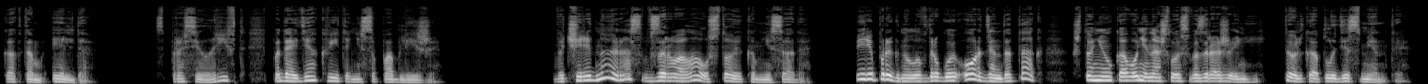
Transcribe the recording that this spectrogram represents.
«Как там Эльда?» — спросил Рифт, подойдя к Витанису поближе. В очередной раз взорвала устои камнесада. Перепрыгнула в другой орден, да так, что ни у кого не нашлось возражений, только аплодисменты.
